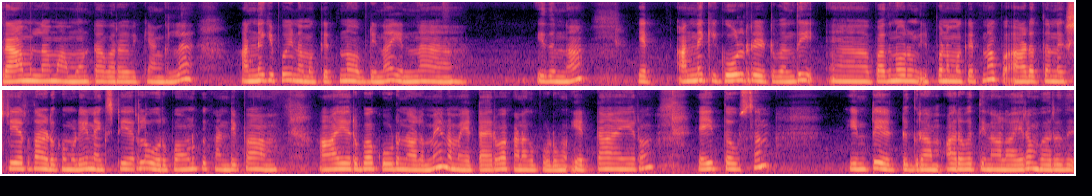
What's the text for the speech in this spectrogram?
கிராம் இல்லாமல் அமௌண்ட்டாக வர வைக்காங்கல்ல அன்னைக்கு போய் நம்ம கட்டினோம் அப்படின்னா என்ன இதுன்னா எட் அன்னைக்கு கோல்டு ரேட் வந்து பதினோரு இப்போ நம்ம கேட்டினா அடுத்த நெக்ஸ்ட் இயர் தான் எடுக்க முடியும். நெக்ஸ்ட் இயரில் ஒரு பவுனுக்கு கண்டிப்பாக ஆயிரரூபா கூடுனாலுமே நம்ம எட்டாயிரரூபா கணக்கு போடுவோம். எட்டாயிரம் எயிட் தௌசண்ட் இன்ட்டு எட்டு கிராம் அறுபத்தி நாலாயிரம் வருது.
